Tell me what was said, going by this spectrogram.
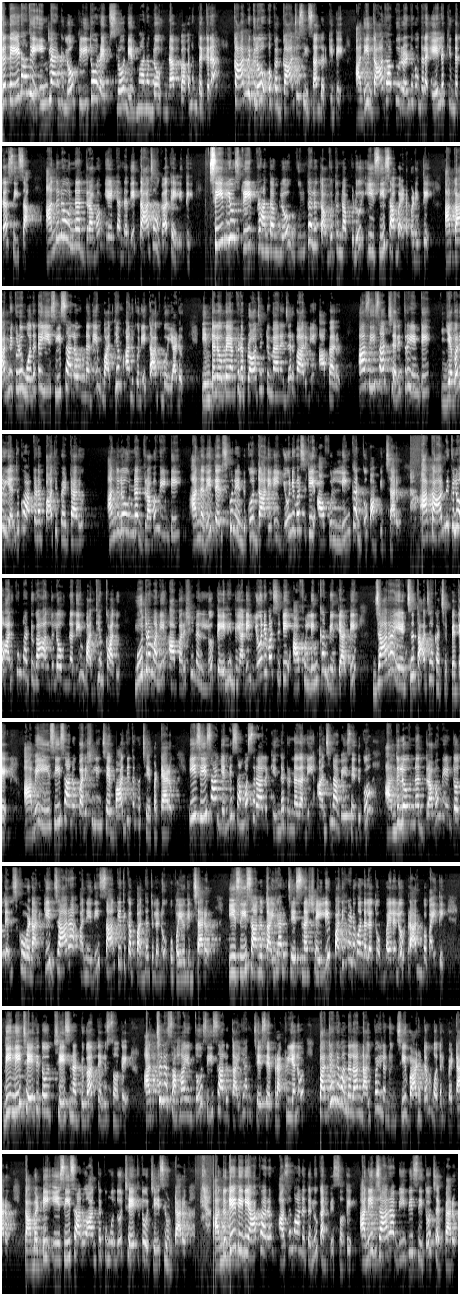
గతేడాది ఇంగ్లాండ్లో క్లీటో రెప్స్లో నిర్మాణంలో ఉన్న భవనం దగ్గర కార్మికులు ఒక గాజు సీసా దొరికింది. అది దాదాపు రెండు వందల ఏళ్ళ కిందట సీసా. అందులో ఉన్న ద్రవం ఏంటన్నది తాజాగా తేలింది. సీవ్యూ స్ట్రీట్ ప్రాంతంలో గుంతలు తవ్వుతున్నప్పుడు ఈ సీసా బయటపడింది. ఆ కార్మికుడు మొదట ఈ సీసాలో ఉన్నది మద్యం అనుకుని తాగబోయాడు ఇంతలోపే అక్కడ ప్రాజెక్టు మేనేజర్ వారిని ఆపారు. ఆ సీసా చరిత్ర ఏంటి? ఎవరు ఎందుకు అక్కడ పాతి పెట్టారు అందులో ఉన్న ద్రవం ఏంటి అన్నది తెలుసుకునేందుకు దానిని యూనివర్సిటీ ఆఫ్ లింకన్కు పంపించారు. ఆ కార్మికులు అనుకున్నట్టుగా అందులో ఉన్నది మద్యం కాదు. మూత్రమని ఆ పరిశీలనలో తేలింది అని యూనివర్సిటీ ఆఫ్ లింకన్ విద్యార్థి జారా ఎయిడ్స్ తాజాగా చెప్పింది. ఆమె ఈ సీసాను పరిశీలించే బాధ్యతను చేపట్టారు. ఈ సీసా ఎన్ని సంవత్సరాల కిందటున్నదని అంచనా వేసేందుకు అందులో ఉన్న ద్రవం ఏంటో తెలుసుకోవడానికి జారా అనేది సాంకేతిక పద్ధతులను ఉపయోగించారు. ఈ సీసాను తయారు చేసిన శైలి పదిహేడు వందల తొంభైలలో ప్రారంభమైంది. దీన్ని చేతితో చేసినట్టుగా తెలుస్తోంది. అచ్చుల సహాయంతో సీసాలు తయారు చేసే ప్రక్రియను పద్దెనిమిది వందల నలభైల నుంచి వాడటం మొదలు పెట్టారు కాబట్టి ఈ సీసాను అంతకు ముందు చేతితో చేసి ఉంటారు. అందుకే దీని ఆకారం అసమానతలు కనిపిస్తుంది అని జారా బీబీసీతో చెప్పారు.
